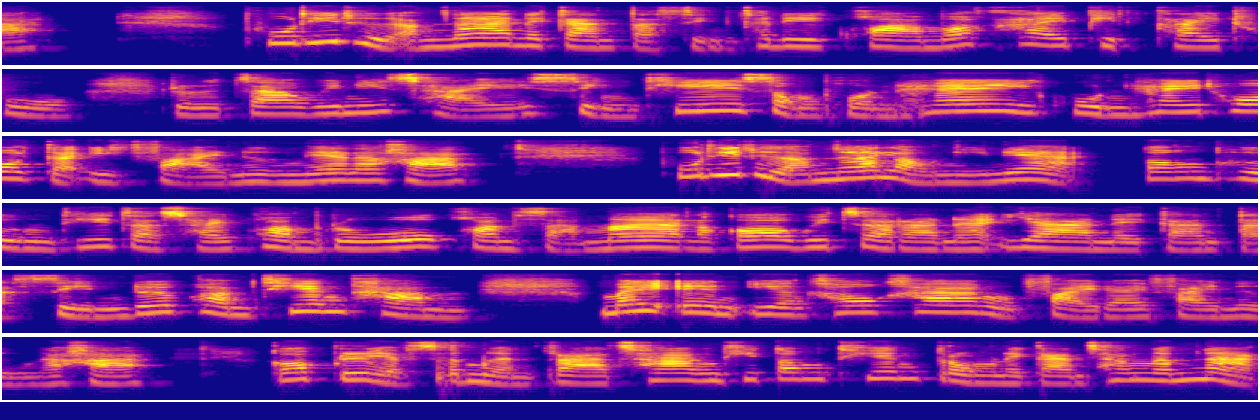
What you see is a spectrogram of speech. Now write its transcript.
ะ ผู้ที่ถืออำนาจในการตัดสินคดีความว่าใครผิดใครถูก หรือจะวินิจฉัยสิ่งที่ส่งผลให้คุณให้โทษกับอีกฝ่ายหนึ่งเนี่ยนะคะ ผู้ที่ถืออำนาจเหล่านี้เนี่ยต้องพึงที่จะใช้ความรู้ความสามารถแล้วก็วิจารณญาณในการตัดสินด้วยความเที่ยงธรรม ไม่เอ็นเอียงเข้าข้างฝ่ายใดฝ่ายหนึ่งนะคะ ก็เปรียบเสมือนตราช่างที่ต้องเที่ยงตรงในการชั่งน้ำหนัก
